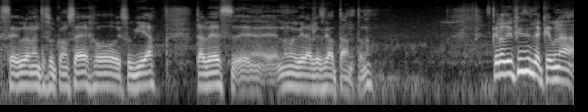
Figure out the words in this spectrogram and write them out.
seguramente su consejo y su guía, tal vez eh, no me hubiera arriesgado tanto. ¿no? Es que lo difícil de que una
